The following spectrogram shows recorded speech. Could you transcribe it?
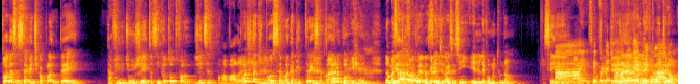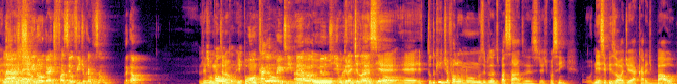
toda essa semente que eu plantei tá vindo de um jeito assim que eu tô falando, gente, vocês Uma avalanche. pode daqui duas semanas, daqui três semanas? Espera um pouquinho. Não, mas a- o, assim. grande lance, assim, ele levou muito não. Sim. Ah, isso é importante certeza. falar É, também, ele levou claro, muito não, ele Ah, levou né? cheguei no lugar de fazer o vídeo, o cara falou assim, "Ah, legal. Levou E muito ponto, não. e ponto. ponto. Eu perdi meia Ah, hora do meu o, dia, o grande lance é, é, é tudo que a gente já falou no- nos episódios passados. É, tipo assim, nesse episódio é a cara de pau,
